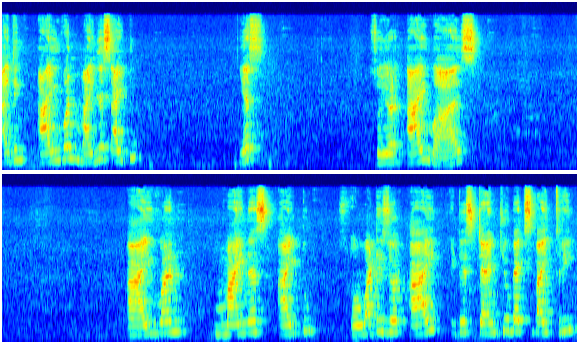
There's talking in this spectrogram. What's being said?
I think I1 minus I2 yes. So your I was I1 minus I2 so what is your I? It is tan cube x by 3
